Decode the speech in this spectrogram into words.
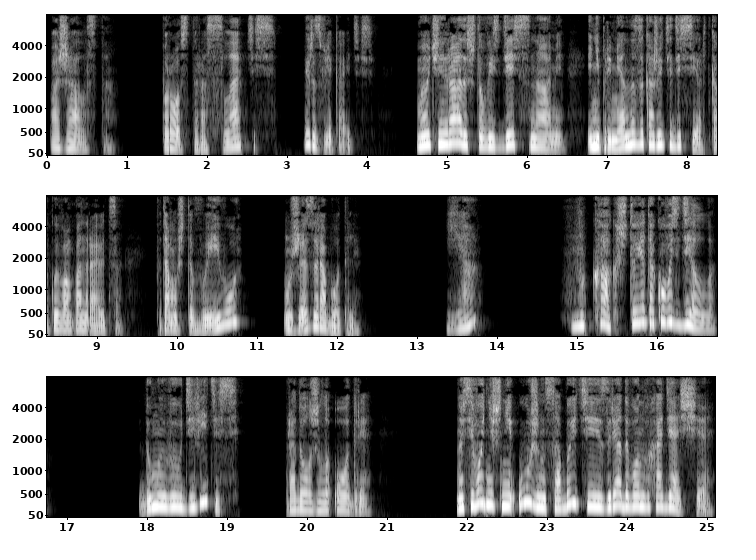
«Пожалуйста, Просто расслабьтесь и развлекайтесь. Мы очень рады, что вы здесь с нами, и непременно закажите десерт, какой вам понравится, потому что вы его уже заработали. Я? Ну как? Что я такого сделала? Думаю, вы удивитесь, продолжила Одри. Но сегодняшний ужин — событие из ряда вон выходящее.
